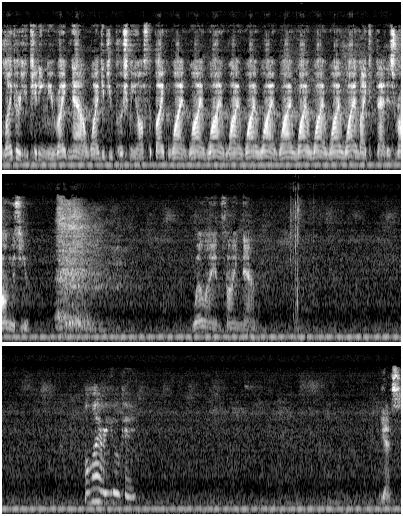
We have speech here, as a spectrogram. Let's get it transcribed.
Like, are you kidding me right now? Why did you push me off the bike? Why, why, why, why, why, why, why, why, why, why, why, like, that is wrong with you? Well, I am fine now. Oh my, are you okay? Yes.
